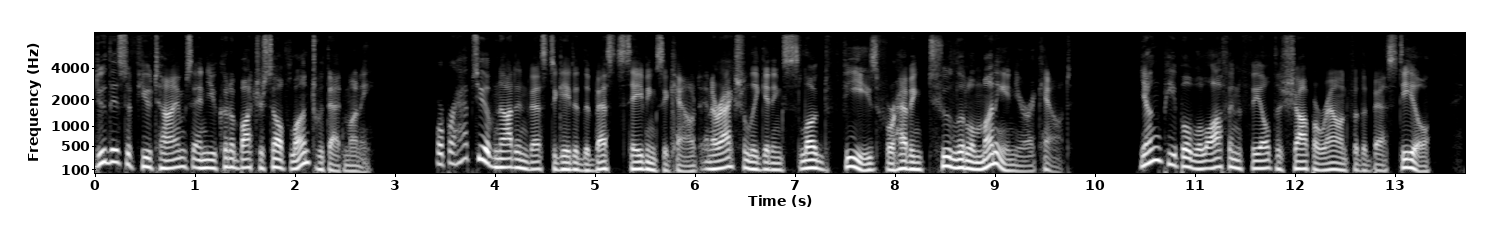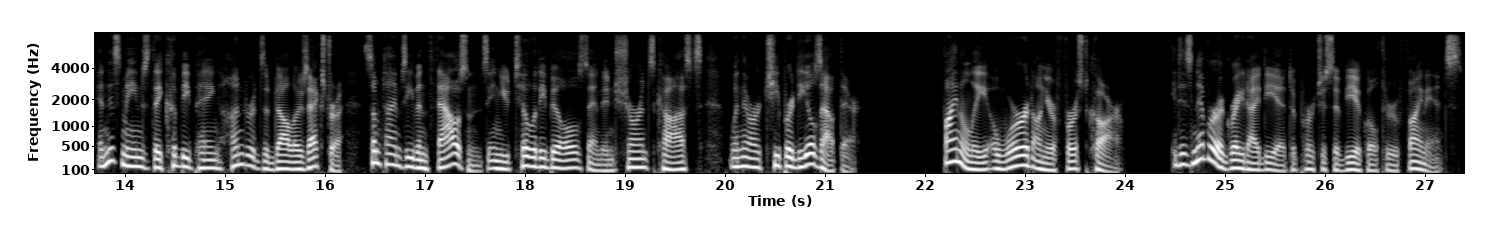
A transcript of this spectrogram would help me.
Do this a few times and you could have bought yourself lunch with that money. Or perhaps you have not investigated the best savings account and are actually getting slugged fees for having too little money in your account. Young people will often fail to shop around for the best deal, and this means they could be paying hundreds of dollars extra, sometimes even thousands, in utility bills and insurance costs when there are cheaper deals out there. Finally, a word on your first car. It is never a great idea to purchase a vehicle through finance.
